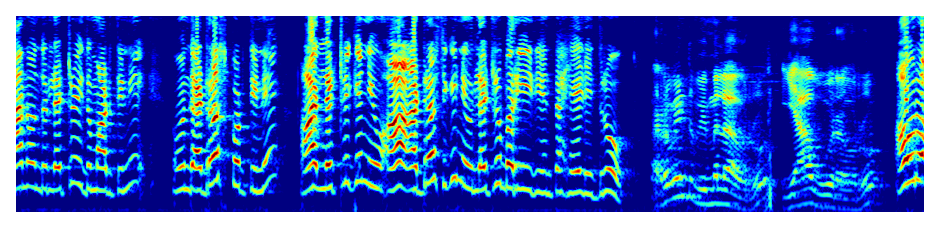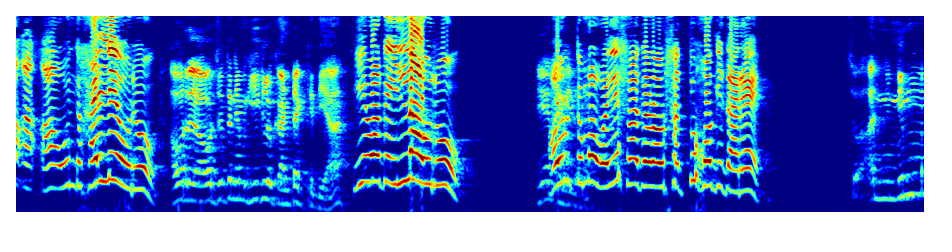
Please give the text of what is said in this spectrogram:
ನಾನು ಒಂದು ಲೆಟ್ರ್ ಇದು ಮಾಡ್ತೀನಿ ಒಂದು ಅಡ್ರೆಸ್ ಕೊಡ್ತೀನಿ. ಆ ಲೆಟ್ರಿಗೆ ನೀವು ಆ ಅಡ್ರೆಸ್ಗೆ ನೀವು ಲೆಟ್ರ್ ಬರೀರಿ ಅಂತ ಹೇಳಿದ್ರು. ಅರವಿಂದ್ ವಿಮಲಾ ಅವರು ಯಾವ ಊರವರು? ಅವರು ಆ ಒಂದು ಹಳ್ಳಿಯವರು. ಅವರು ಅವ್ರ ಜೊತೆ ನಿಮ್ಗೆ ಈಗಲೂ ಕಾಂಟ್ಯಾಕ್ಟ್ ಇದೆಯಾ? ಇವಾಗ ಇಲ್ಲ ಅವರು. ಅವರು? ತುಂಬಾ ವಯಸ್ಸಾದವರು ಅವ್ರು ಸತ್ತು ಹೋಗಿದ್ದಾರೆ. ಸೊ ನಿಮ್ಮ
